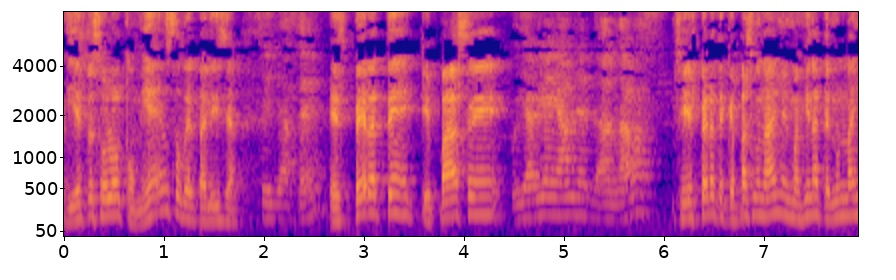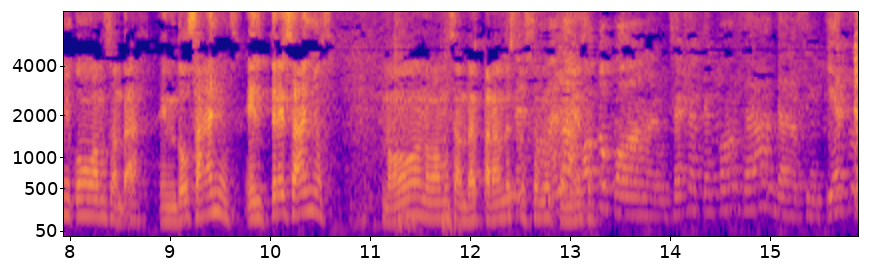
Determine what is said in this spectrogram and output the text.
Y esto es solo el comienzo, Bertalicia. Sí, ya sé. Espérate que pase. Pues ya había ya andabas. Sí, espérate que pase un año. Imagínate, en un año cómo vamos a andar. En dos años, en tres años. No, no vamos a andar parando. Esto solo foto con que de los inquietos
